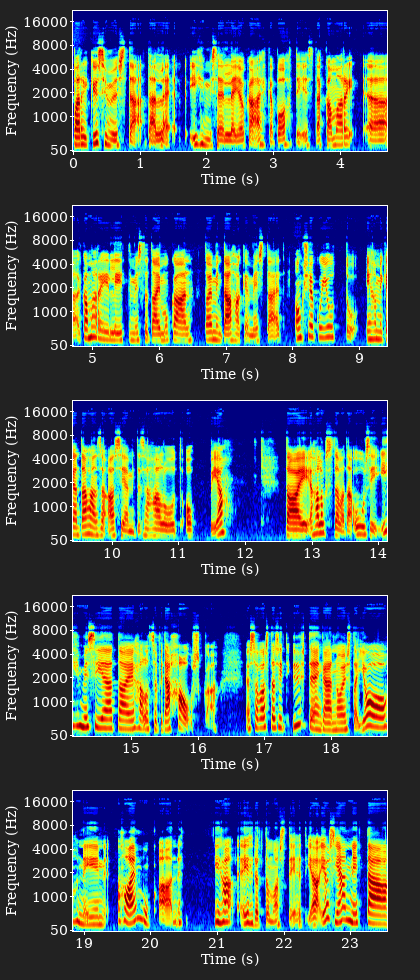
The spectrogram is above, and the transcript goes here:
pari kysymystä tälle ihmiselle, joka ehkä pohtii sitä kamari, kamariin liittymistä tai mukaan toimintaan hakemista. Onko joku juttu, ihan mikä tahansa asia, mitä sä haluat oppia? Tai haluatko tavata uusia ihmisiä tai haluatko pitää hauskaa? Jos sä vastasit yhteenkään noista joo, niin hae mukaan. Ihan ehdottomasti. Et, ja jos jännittää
